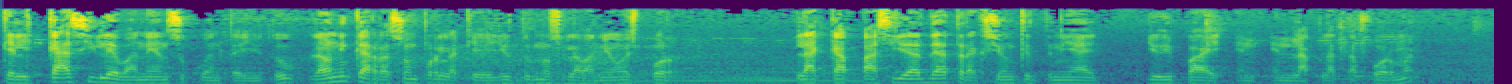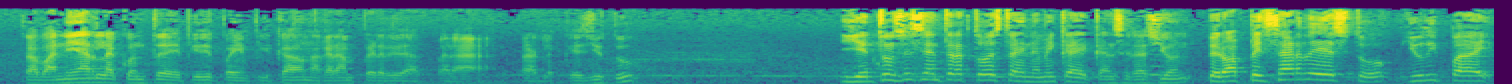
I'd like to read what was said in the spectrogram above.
que el casi le banean su cuenta de YouTube. La única razón por la que YouTube no se la baneó es por la capacidad de atracción que tenía PewDiePie en, en la plataforma. O sea, banear la cuenta de PewDiePie implicaba una gran pérdida para, para lo que es YouTube. Y entonces entra toda esta dinámica de cancelación. Pero a pesar de esto, PewDiePie,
